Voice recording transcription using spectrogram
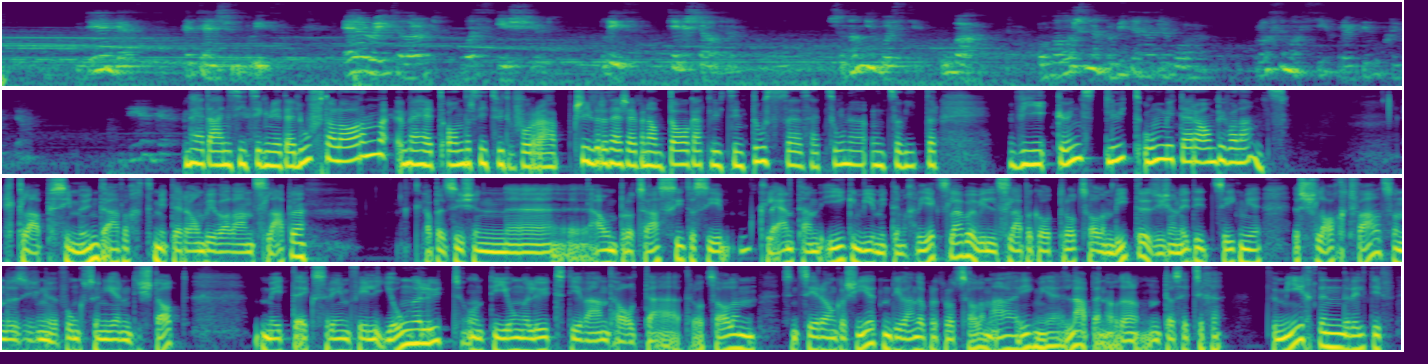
Dear guests, attention please. Air raid alert was issued. Please take shelter. Шановні гості, Увага! Оголошена повітряна тривога. Просимо всіх пройти в укриття. Man hat einerseits irgendwie den Luftalarm, man hat andererseits, wie du vorher geschildert hast, eben am Tag, die Leute sind draußen, es hat Sonne und so weiter. Wie gehen die Leute um mit dieser Ambivalenz? Ich glaube, sie müssen einfach mit der Ambivalenz leben. Ich glaube, es ist ein, äh, auch ein Prozess, dass sie gelernt haben, irgendwie mit dem Krieg zu leben, weil das Leben geht trotz allem weiter. Es ist ja nicht jetzt irgendwie ein Schlachtfeld, sondern es ist eine funktionierende Stadt mit extrem vielen jungen Leuten und die jungen Leute, die wollen halt äh, trotz allem, sind sehr engagiert und die wollen aber trotz allem auch irgendwie leben, oder? Und das hat sich für mich dann relativ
